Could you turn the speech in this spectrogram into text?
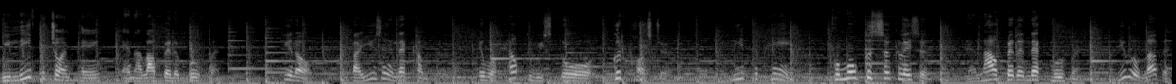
relieve the joint pain, and allow better movement. You know, by using a neck comforter, it will help to restore good posture, relieve the pain, promote good circulation, and allow better neck movement. You will love it.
